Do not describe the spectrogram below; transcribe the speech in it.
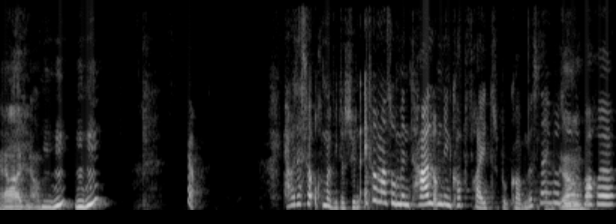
Ja, genau. Mhm, mhm. Ja. Ja, aber das wäre auch mal wieder schön. Einfach mal so mental, um den Kopf frei zu bekommen. Das ist einfach so Ja. eine Woche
